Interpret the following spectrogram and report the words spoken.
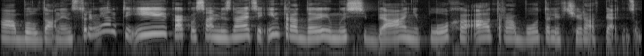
а, был данный инструмент. И, как вы сами знаете, интрадей мы себя неплохо отработали вчера в пятницу.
